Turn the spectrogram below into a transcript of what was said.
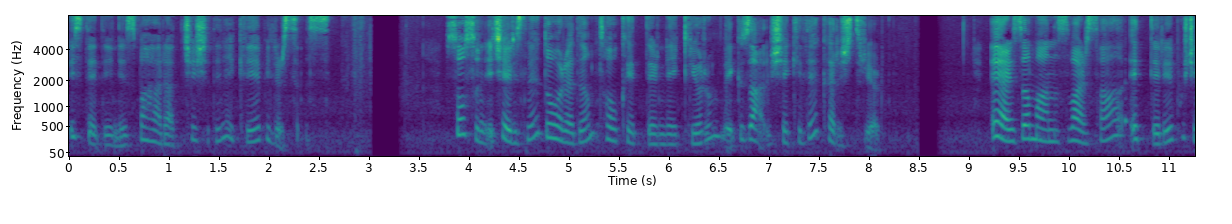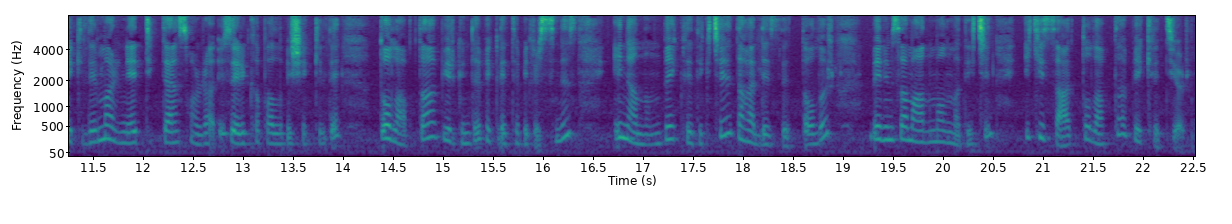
istediğiniz baharat çeşidini ekleyebilirsiniz. Sosun içerisine doğradığım tavuk etlerini ekliyorum ve güzel bir şekilde karıştırıyorum. Eğer zamanınız varsa etleri bu şekilde marine ettikten sonra üzeri kapalı bir şekilde dolapta bir günde bekletebilirsiniz. İnanın bekledikçe daha lezzetli olur. Benim zamanım olmadığı için 2 saat dolapta bekletiyorum.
